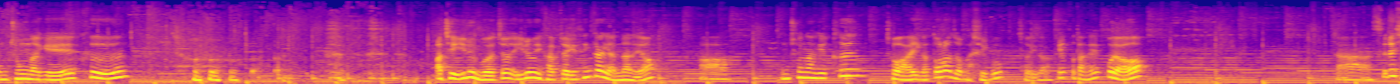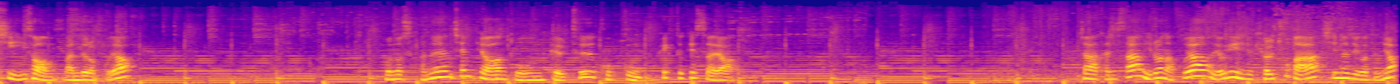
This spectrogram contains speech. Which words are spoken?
엄청나게 큰. 아 제 이름이 뭐였죠? 이름이 갑자기 생각이 안 나네요. 아 엄청나게 큰 저 아이가 떨어져 가지고 저희가 깨끗하게 했고요. 자 쓰레쉬 2성 만들었고요. 보너스판은 챔피언 돈 벨트 곡궁 획득했어요 자 다시 싸움 일어났고요. 여기 이제 결투가 시너지거든요.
